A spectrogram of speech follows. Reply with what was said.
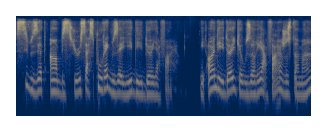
si vous êtes ambitieux, ça se pourrait que vous ayez des deuils à faire. Et un des deuils que vous aurez à faire, justement,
